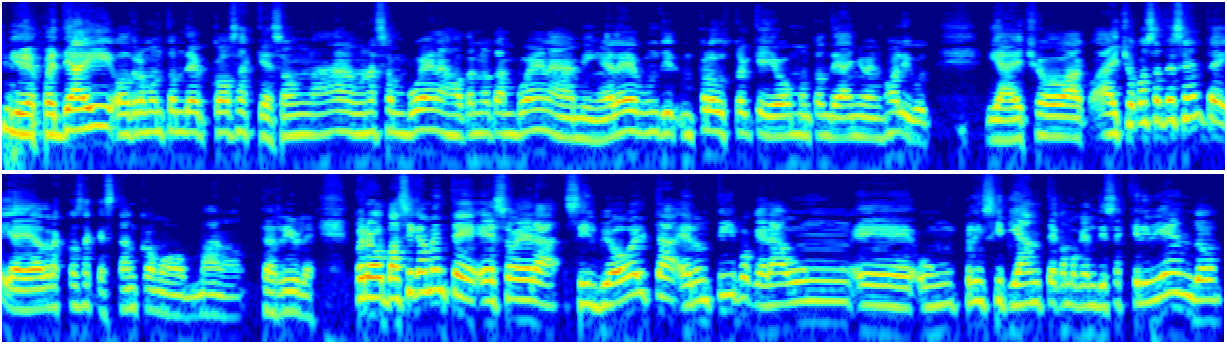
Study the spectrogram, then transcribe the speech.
Y después de ahí, otro montón de cosas que son, ah, unas son buenas, otras no tan buenas. Él es un, un productor que lleva un montón de años en Hollywood y ha hecho, ha hecho cosas decentes y hay otras cosas que están como, mano, terribles. Pero básicamente eso era, Silvio Horta era un tipo que era un, eh, un principiante, como quien dice, escribiendo.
